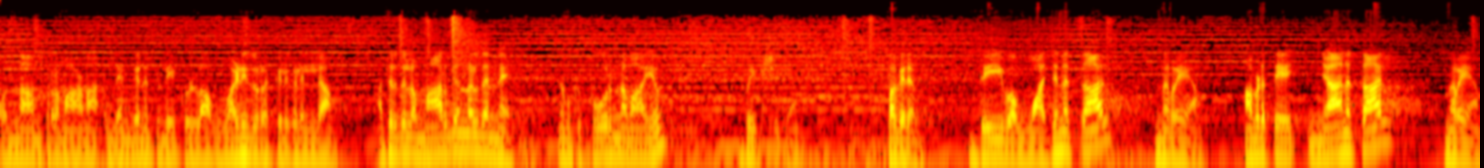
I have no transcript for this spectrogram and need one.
ഒന്നാം പ്രമാണ ലംഘനത്തിലേക്കുള്ള വഴി തുറക്കലുകളെല്ലാം അത്തരത്തിലുള്ള മാർഗങ്ങൾ തന്നെ നമുക്ക് പൂർണമായും ഉപേക്ഷിക്കാം. പകരം ദൈവവചനത്താൽ നിറയാം. അവിടുത്തെ ജ്ഞാനത്താൽ നിറയാം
